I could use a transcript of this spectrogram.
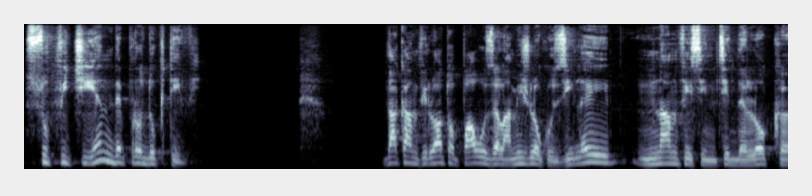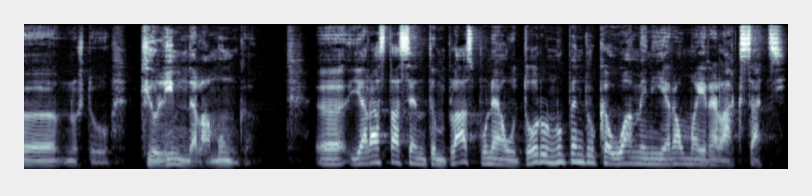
suficient de productivi. Dacă am fi luat o pauză la mijlocul zilei, n-am fi simțit deloc că, nu știu, chiulim de la muncă. Iar asta se întâmpla, spune autorul, nu pentru că oamenii erau mai relaxați,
